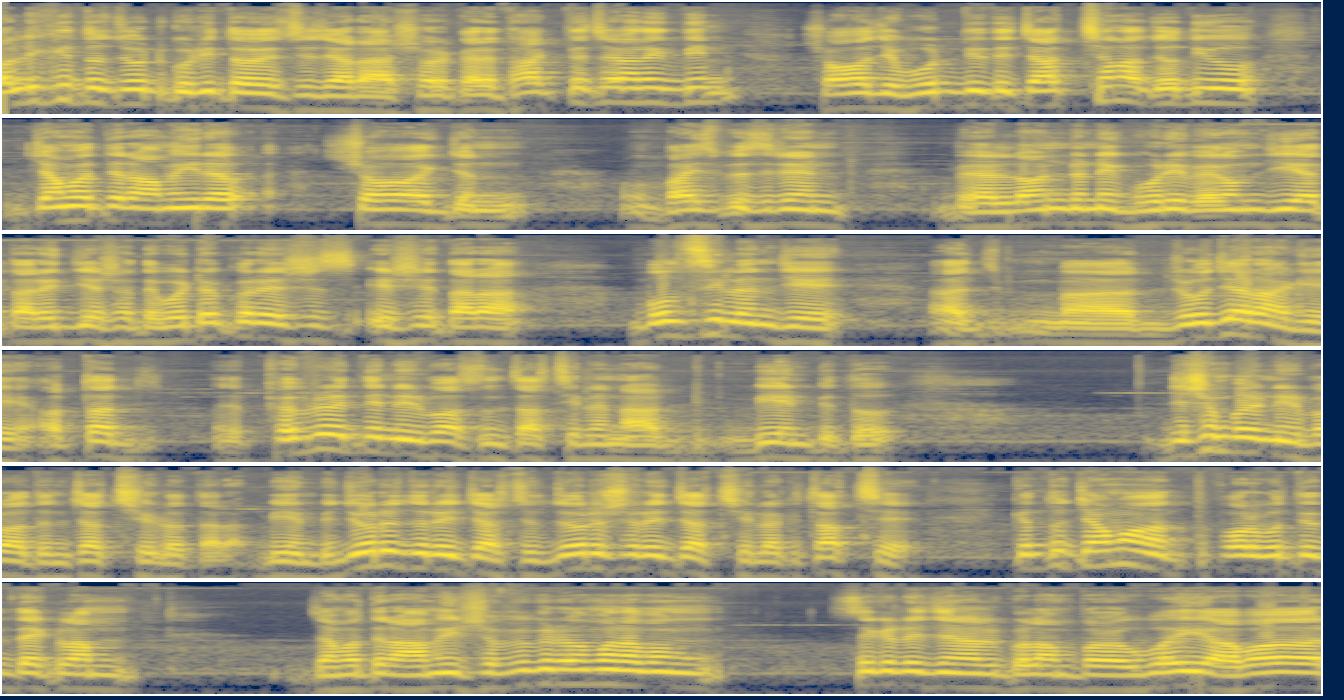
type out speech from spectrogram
অলিখিত জোট গঠিত হয়েছে, যারা সরকারে থাকতে চায় অনেকদিন, সহজে ভোট দিতে চাচ্ছে না। যদিও জামাতের আমিরা সহ একজন ভাইস প্রেসিডেন্ট লন্ডনে ঘুরে বেগম জিয়া তারেক জিয়ার সাথে বৈঠক করে এসে এসে তারা বলছিলেন যে রোজার আগে, অর্থাৎ ফেব্রুয়ারিতে নির্বাচন চাচ্ছিলেন, আর বিএনপি তো ডিসেম্বরে নির্বাচন চাচ্ছিল তারা, বিএনপি। জোরে জোরেই চাচ্ছে, জোরে সোরে যাচ্ছিল, চাচ্ছে। কিন্তু জামাত পরবর্তীতে দেখলাম জামাতের আমির শফিকুর রহমান এবং সেক্রেটারি জেনারেল গোলাম পাড়া উভয়ই আবার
